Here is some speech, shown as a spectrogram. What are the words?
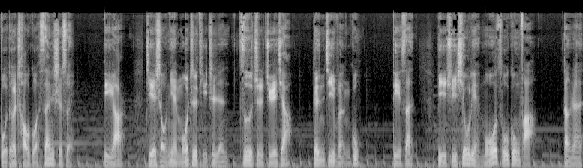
不得超过三十岁；第二，接受念魔之体之人资质绝佳，根基稳固；第三，必须修炼魔族功法。当然，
